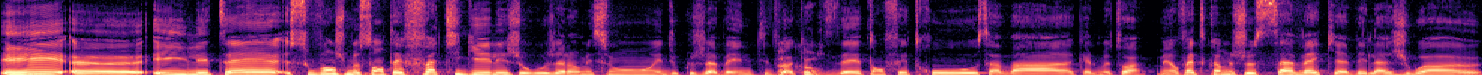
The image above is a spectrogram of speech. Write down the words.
Et, euh, et, il était, souvent, je me sentais fatiguée les jours où j'allais en mission, et du coup, j'avais une petite voix qui me disait T'en fais trop, ça va, calme-toi. Mais en fait, comme je savais qu'il y avait la joie, euh,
